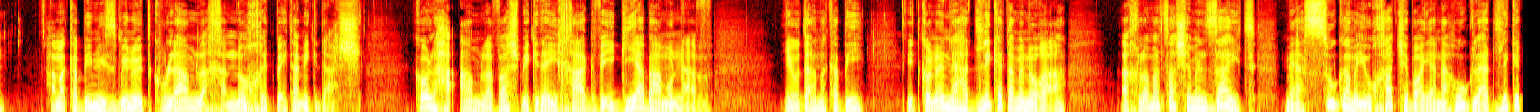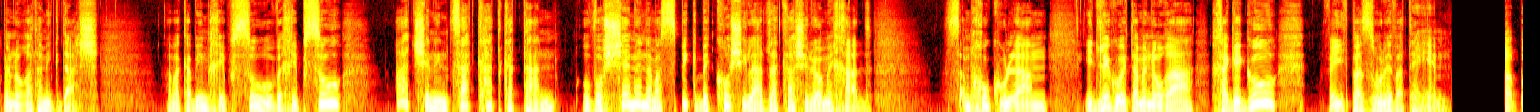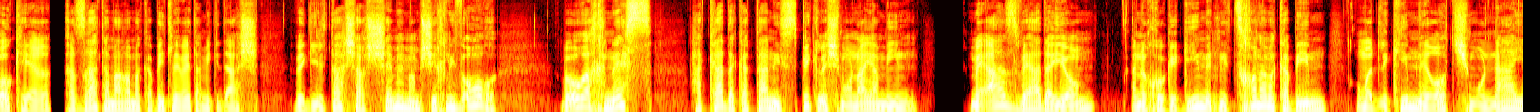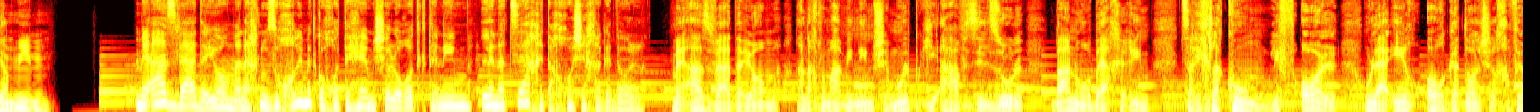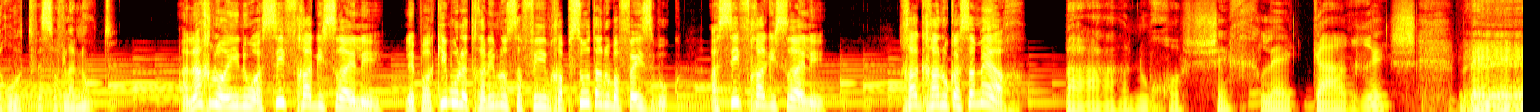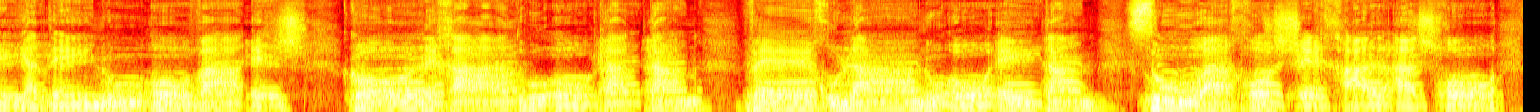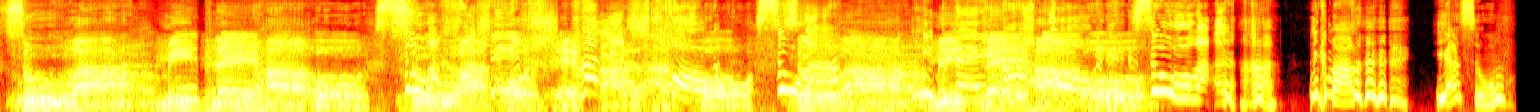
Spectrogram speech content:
המכבים הזמינו את כולם לחנוך את בית המקדש. כל העם לבש בגדי חג והגיע בהמוניו. יהודה המכבי התכונן להדליק את המנורה, אך לא מצא שמן זית מהסוג המיוחד שבו היה נהוג להדליק את מנורת המקדש. המכבים חיפשו וחיפשו עד שנמצא כת קטן, ובו שמן המספיק בקושי להדלקה של יום אחד. שמחו כולם, הדליקו את המנורה, חגגו והתפזרו לבתיהם. בבוקר חזרה תמר המכבית לבית המקדש, וגילתה שהשמן ממשיך לבעור. באורח נס, הכד הקטן הספיק לשמונה ימים. מאז ועד היום, אנו חוגגים את ניצחון המכבים ומדליקים נרות שמונה ימים. מאז ועד היום אנחנו זוכרים את כוחותיהם של אורות קטנים לנצח את החושך הגדול. מאז ועד היום אנחנו מאמינים שמול פגיעה וזלזול, בנו או באחרים, צריך לקום, לפעול ולהאיר אור גדול של חברות וסובלנות. אנחנו היינו אסיף חג ישראלי. לפרקים ולתכנים נוספים חפשו אותנו בפייסבוק, אסיף חג ישראלי. חג חנוכה שמח! באנו חושך לגרש, בידינו אור ואש. כל אחד הוא אור קטן, וכולנו אור איתן. סורה חושך על השחור, סורה מפני האור. סורה חושך על השחור, סורה מפני האור. סורה! אה, נגמר. יעשו.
